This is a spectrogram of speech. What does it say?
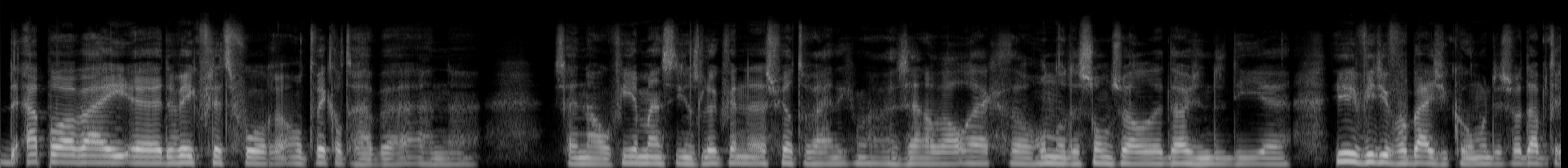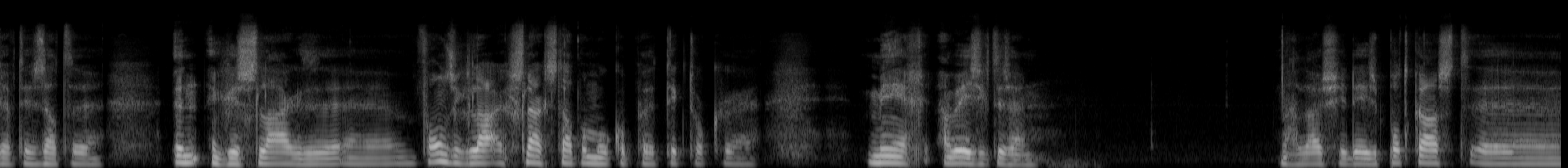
de app waar wij de weekflits voor ontwikkeld hebben. En er zijn nou vier mensen die ons leuk vinden, dat is veel te weinig. Maar er zijn er wel echt honderden, soms wel duizenden die, die de video voorbij zien komen. Dus wat dat betreft is dat een, een geslaagde, voor onze geslaagde stap om ook op TikTok meer aanwezig te zijn. Nou, luister je deze podcast, uh,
